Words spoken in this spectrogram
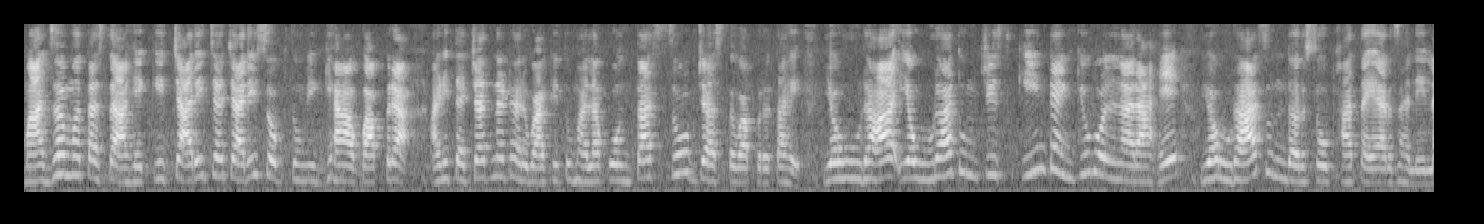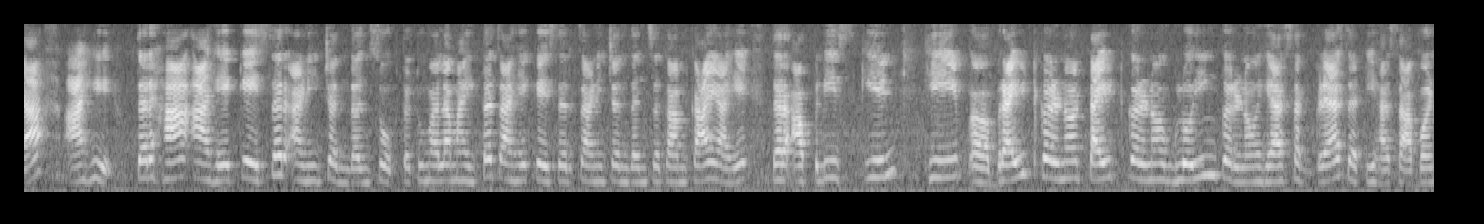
माझं मत असं आहे की चारीच्या चारी सोप तुम्ही घ्या वापरा आणि त्याच्यातनं ठरवा की तुम्हाला कोणता सोप जास्त वापरत आहे. एवढा एवढा तुमची स्किन थँक्यू बोलणार आहे. एवढा सुंदर सोप हा तयार झालेला आहे. तर हा आहे केसर आणि चंदन सोप. तर तुम्हाला माहीतच आहे केसरचं आणि चंदनचं काम काय आहे? तर आपली स्किन ही ब्राईट करणं टाईट करणं ग्लोईंग करणं ह्या सगळ्यासाठी हा साबण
